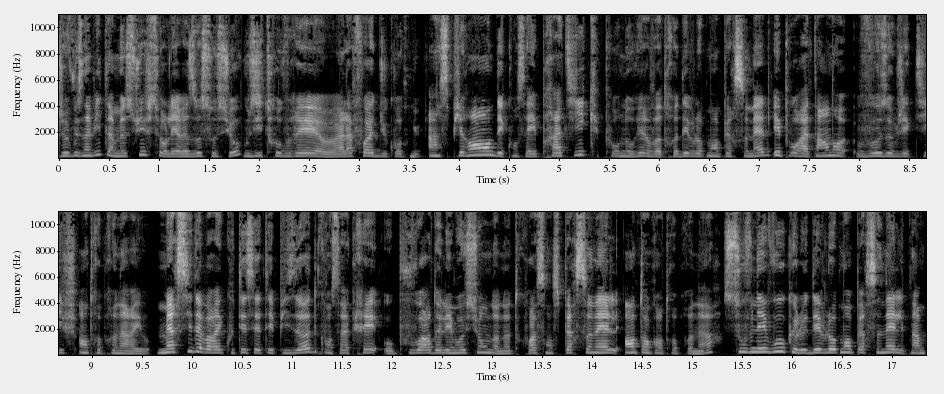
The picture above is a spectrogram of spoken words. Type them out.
je vous invite à me suivre sur les réseaux sociaux. Vous y trouverez euh, à la fois du contenu inspirant, des conseils pratiques pour votre développement personnel et pour atteindre vos objectifs entrepreneuriaux. Merci d'avoir écouté cet épisode consacré au pouvoir de l'émotion dans notre croissance personnelle en tant qu'entrepreneur. Souvenez-vous que le développement personnel est un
